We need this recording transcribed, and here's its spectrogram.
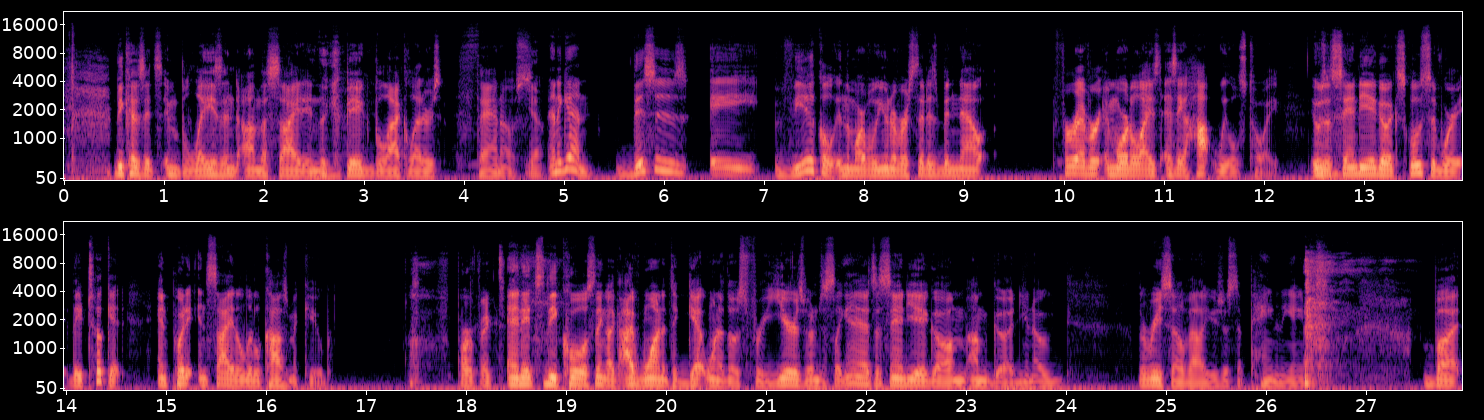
because it's emblazoned on the side in big black letters, Thanos. Yeah. And again, this is a vehicle in the Marvel Universe that has been now forever immortalized as a Hot Wheels toy. It was a San Diego exclusive where they took it and put it inside a little cosmic cube. Perfect. And it's the coolest thing. Like I've wanted to get one of those for years, but I'm just like, eh, it's a San Diego. I'm I'm good. You know, the resale value is just a pain in the anus. but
